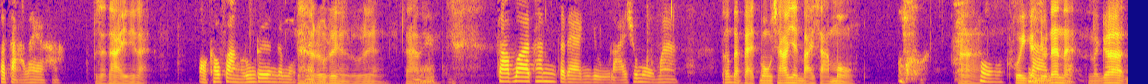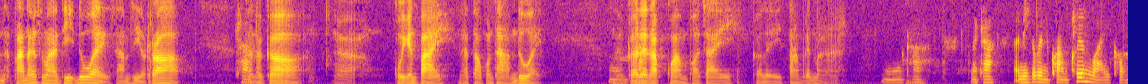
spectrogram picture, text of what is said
ภาษาอะไรอะคะภาษาไทยนี่แหละออกเขาฟังรู้เรื่องกันหมดรู้เรื่องรู้เรื่องทราบอยู่ทราบว่าท่านแสดงอยู่หลายชั่วโมงมาก ตั้งแต่แปดโมงเช้าเย็นบ่ายสามโมงคุยกันอยู่นั่นน่ะ แล้วก็พานั่งสมาธิด้วยสามสี่รอบแล้วก็ คุยกันไปนะตอบคำถามด้วยนะก็ได้รับความพอใจก็เลยตามกันมาค่ะนะคะ อันนี้ก็เป็นความเคลื่อนไหวของ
